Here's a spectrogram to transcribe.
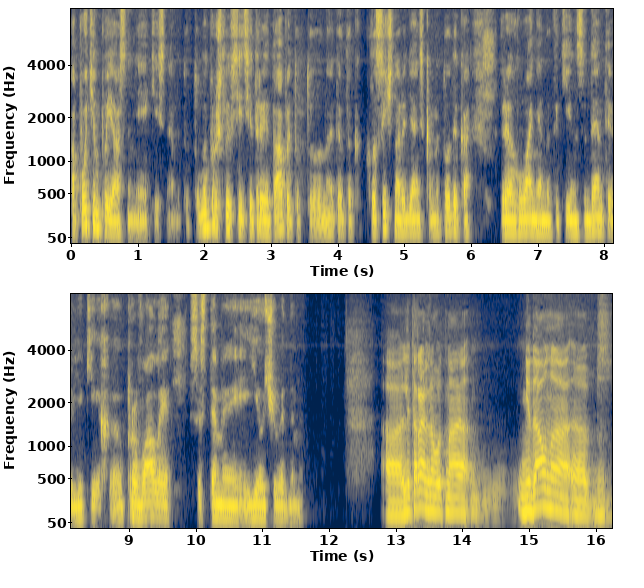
а потім пояснення якісь небудь. Тобто ми пройшли всі ці три етапи. Тобто, знаєте, така класична радянська методика реагування на такі інциденти, в яких е, провали системи є очевидними. Літерально, от на недавно е,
